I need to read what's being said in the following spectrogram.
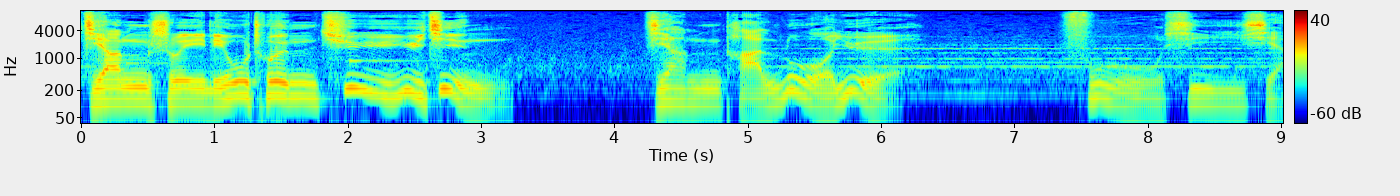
江水流春去欲尽，江潭落月。复西斜，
